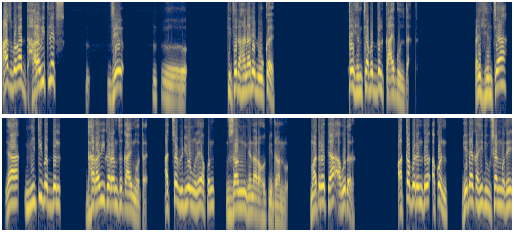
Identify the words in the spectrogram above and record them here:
आज बघा धारावीतलेच जे तिथे राहणारे लोक आहे ते ह्यांच्याबद्दल काय बोलतात? आणि ह्यांच्या या नीतीबद्दल धारावीकरांचं काय मत आहे? आजच्या व्हिडिओमध्ये आपण जाणून घेणार आहोत मित्रांनो. मात्र त्या अगोदर आतापर्यंत आपण गेल्या काही दिवसांमध्ये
